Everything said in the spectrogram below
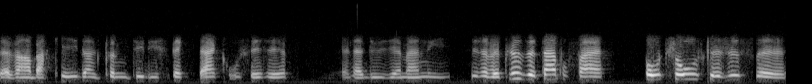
j'avais embarqué dans le comité des spectacles au cégep la deuxième année. J'avais plus de temps pour faire autre chose que juste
